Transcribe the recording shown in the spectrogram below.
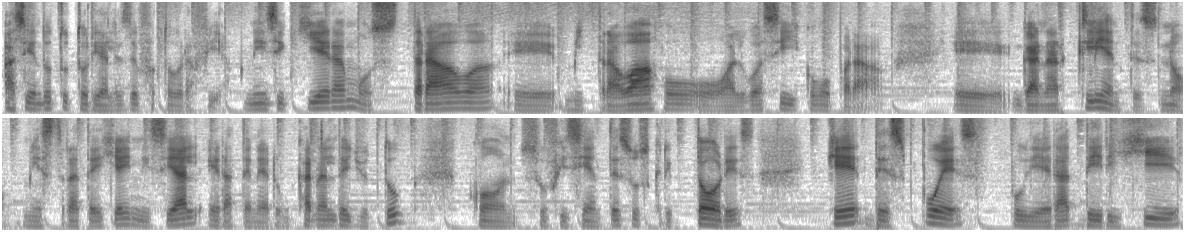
haciendo tutoriales de fotografía. Ni siquiera mostraba eh, mi trabajo o algo así como para eh, ganar clientes. No, mi estrategia inicial era tener un canal de YouTube con suficientes suscriptores que después pudiera dirigir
